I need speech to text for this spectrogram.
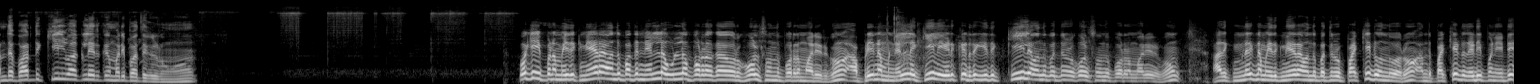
அந்த பார்த்து கீழ் வாக்கில் இருக்கிற மாதிரி பார்த்துக்கிடுவோம் ஓகே இப்போ நம்ம இதுக்கு நேராக வந்து பார்த்தீங்கன்னா நெல்லை உள்ளே போடுறதுக்காக ஒரு ஹோல்ஸ் வந்து போடுற மாதிரி இருக்கும். அப்படியே நம்ம நெல்லை கீழே எடுக்கிறதுக்கு இது கீழே வந்து பார்த்தீங்கன்னா ஒரு ஹோல்ஸ் வந்து போடுற மாதிரி இருக்கும். அதுக்கு முன்னாடி நம்ம இதுக்கு நேராக வந்து பார்த்தீங்கன்னா ஒரு பக்கெட் வந்து வரும். அந்த பக்கெட் ரெடி பண்ணிவிட்டு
